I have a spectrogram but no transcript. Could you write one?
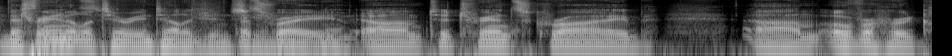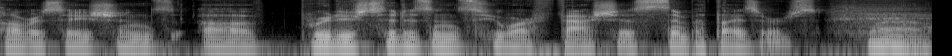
That's trans- the military intelligence. That's right. Yeah. Um, to transcribe um, overheard conversations of British citizens who are fascist sympathizers. Wow.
